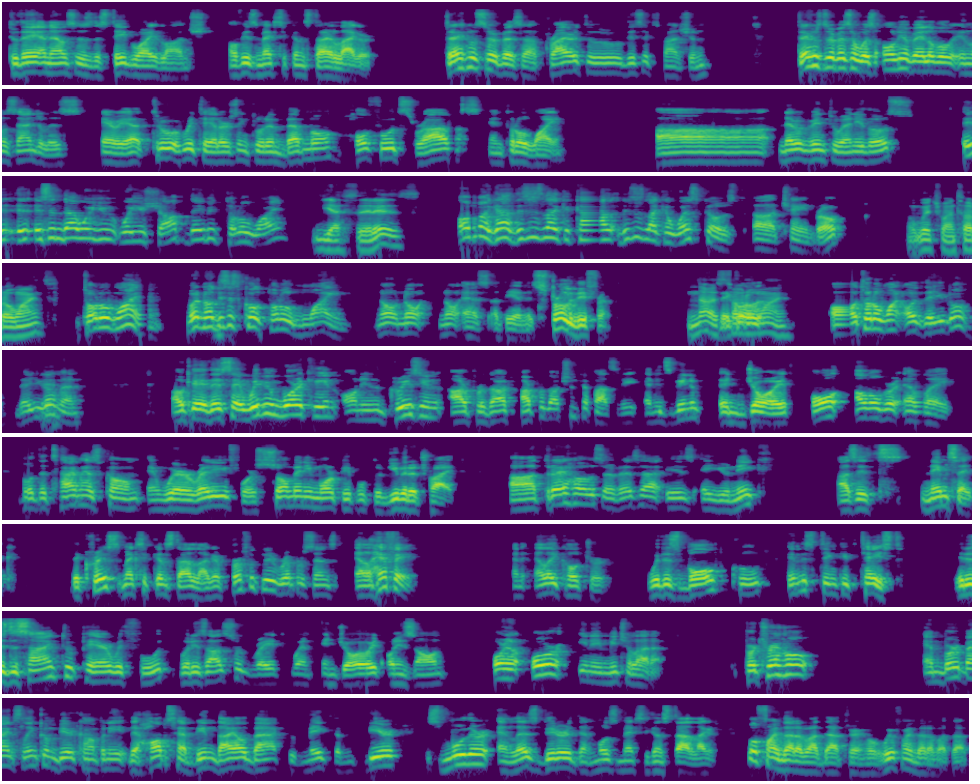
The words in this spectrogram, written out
today announces the statewide launch of his Mexican style lager. Trejo Cerveza, prior to this expansion, Trejo Cerveza was only available in Los Angeles area through retailers including Bevmo, Whole Foods, Ralph's, and Total Wine. Uh, never been to any of those. Isn't that where you where you shop, David? Total Wine. yes, it is. Oh my God, this is like a this is like a West Coast uh, chain, bro. Which one? Total Wines? Total Wine. But no, this is called Total Wine. No, no, no S at the end. It's probably different. No, it's They Total Wine. Oh, Total Wine. Oh, there you go. There you Yeah. go, man. Okay, they say we've been working on increasing our product our production capacity, and it's been enjoyed all all over LA. But the time has come, and we're ready for so many more people to give it a try. Uh, Trejo Cerveza is a unique, as its namesake. The crisp Mexican style lager perfectly represents El Jefe, and LA culture, with its bold, cool, and distinctive taste. It is designed to pair with food, but is also great when enjoyed on its own or, or in a michelada. Per Trejo and Burbank's Lincoln Beer Company, the hops have been dialed back to make the beer smoother and less bitter than most Mexican style lagers. We'll find out about that, Trejo. We'll find out about that.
